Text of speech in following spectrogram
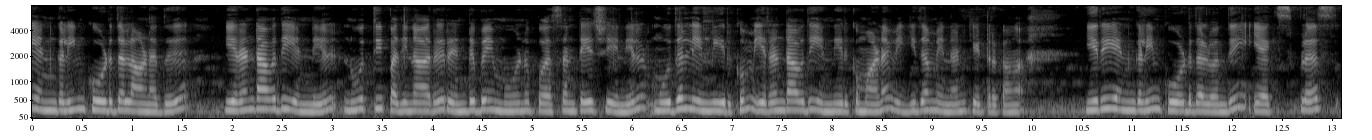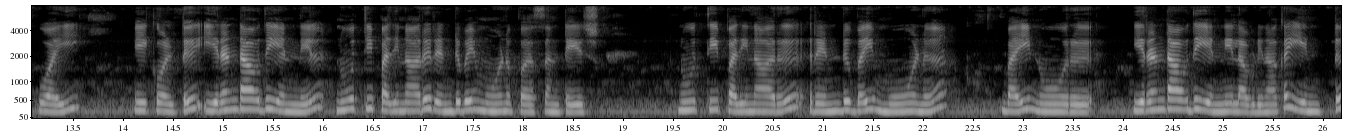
எண்களின் கூடுதலானது. இரண்டாவது எண்ணில் நூற்றி பதினாறு ரெண்டு பை மூணு பர்சன்டேஜ் எண்ணில் முதல் எண்ணிற்கும் இரண்டாவது எண்ணிற்குமான விகிதம் என்னன்னு கேட்டிருக்காங்க. இரு எண்களின் கூடுதல் வந்து x plus y equal to இரண்டாவது எண்ணில் நூற்றி பதினாறு ரெண்டு பை மூணு பர்சன்டேஜ் நூற்றி பதினாறு ரெண்டு பை மூணு பை நூறு. இரண்டாவது எண்ணில் அப்படின்னாக்கா இன்ட்டு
